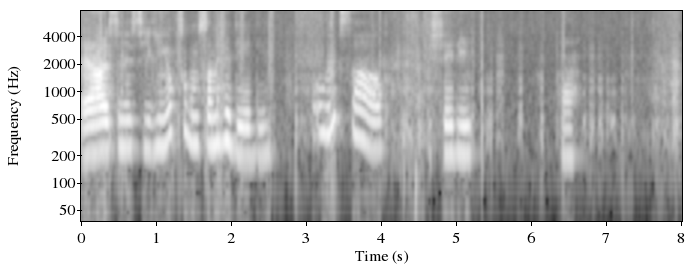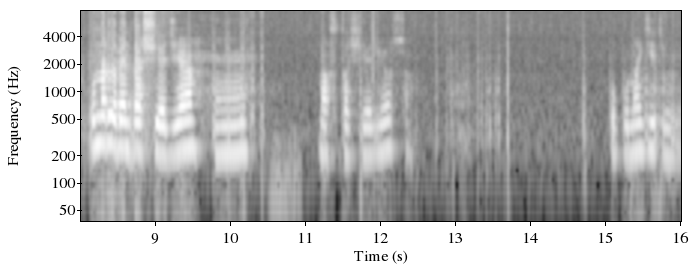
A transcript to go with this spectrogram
Eğer senin silgin yoksa bunu sana hediye edeyim. Olur sağ ol. Bir şey değil. Ha. Bunları da ben taşıyacağım. Hı. Nasıl taşıyabiliyorsam. Bu buna girmiyor.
